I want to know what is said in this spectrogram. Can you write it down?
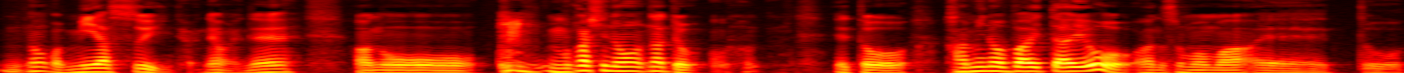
なんか見やすいんだよね、あれね。あの、昔の、なんてえっと、紙の媒体を、あの、そのまま、えー、っと、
